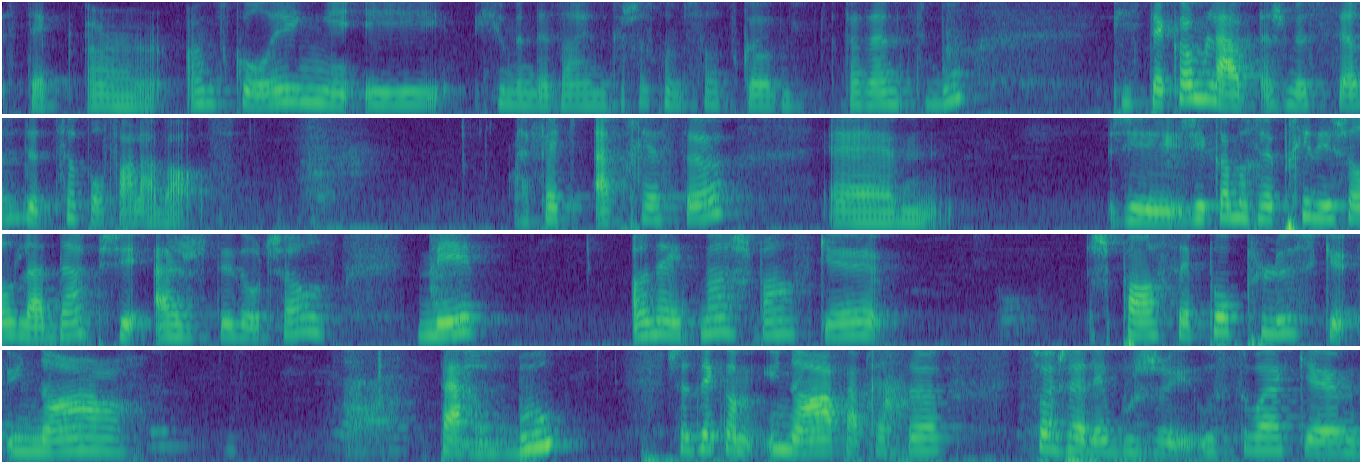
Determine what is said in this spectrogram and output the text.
C'était un unschooling et, human design, quelque chose comme ça. En tout cas, je faisais un petit bout. Puis c'était comme la. Je me suis servi de ça pour faire la base. Fait qu'après ça, j'ai comme repris des choses là-dedans, puis j'ai ajouté d'autres choses. Mais honnêtement, je pense que je passais pas plus qu'une heure par bout. Je faisais comme une heure, puis après ça, soit que j'allais bouger, ou soit que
